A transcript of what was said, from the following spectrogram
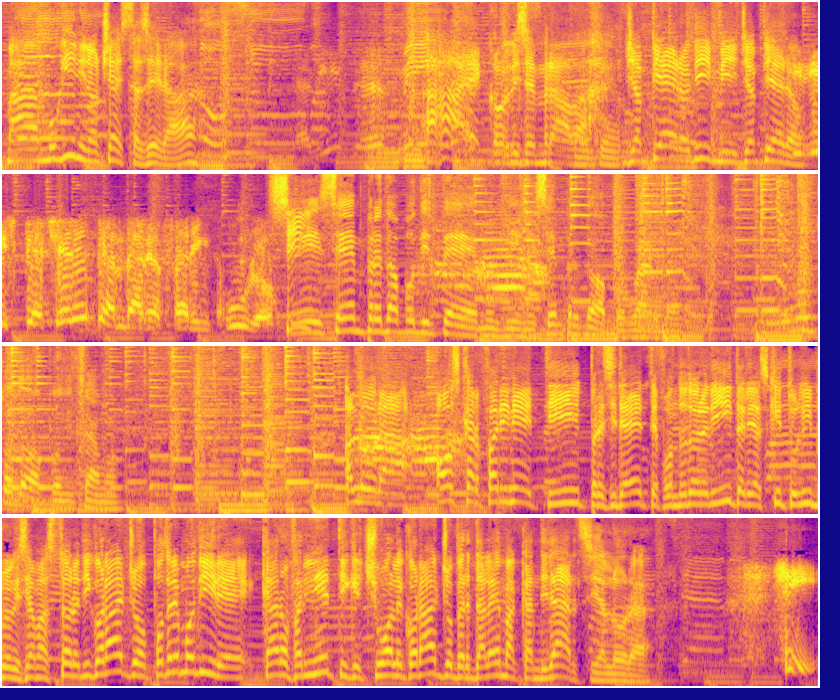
Ma Mughini non c'è stasera? Ah, eccolo, mi sembrava. Giampiero, dimmi, Giampiero. Ti dispiacerebbe andare a fare in culo? Sì, sempre dopo di te, Mughini, sempre dopo, guarda. Molto dopo, diciamo. Allora, Oscar Farinetti, presidente, fondatore di Italy, ha scritto un libro che si chiama Storia di coraggio. Potremmo dire, caro Farinetti, che ci vuole coraggio per D'Alema a candidarsi, allora? Sì,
